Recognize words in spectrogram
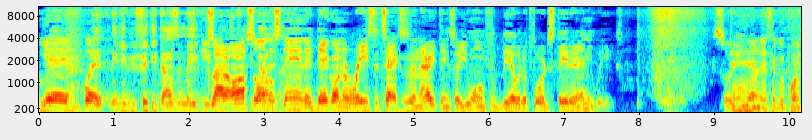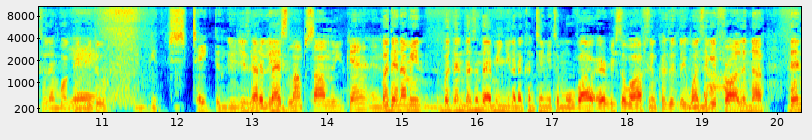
yeah, They, but they give you fifty thousand, make you gotta also 250,000. understand that they're gonna raise the taxes and everything, so you won't be able to afford to stay there anyways. So Damn, wanna, that's a good point. So then, what yeah, can you do? you can just take the, You just gotta leave. best lump sum you can. And But then, I mean, but then doesn't that mean you're gonna continue to move out every so often? Because if they once they get Nah. far enough, then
